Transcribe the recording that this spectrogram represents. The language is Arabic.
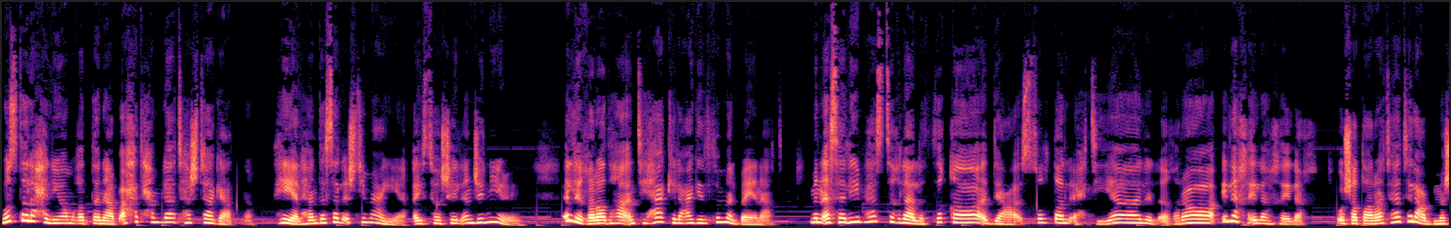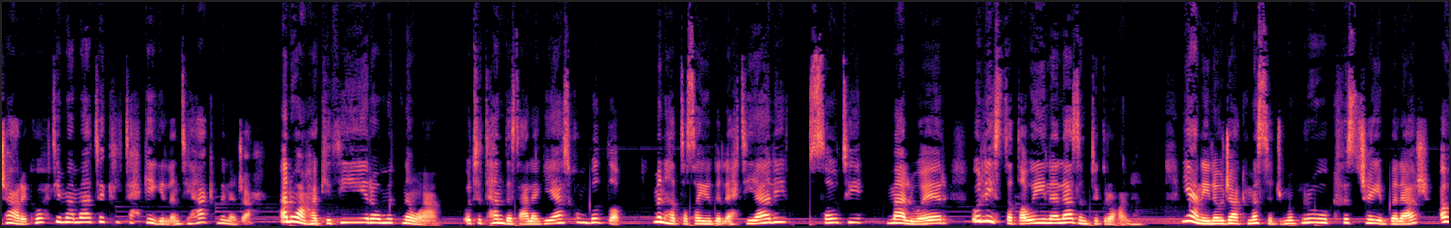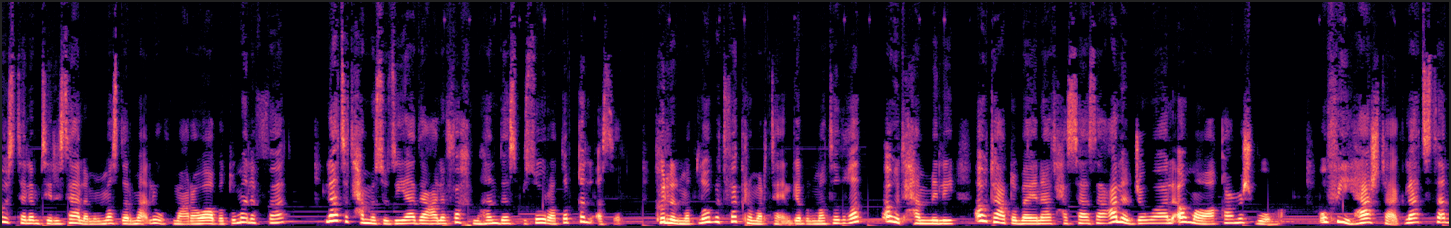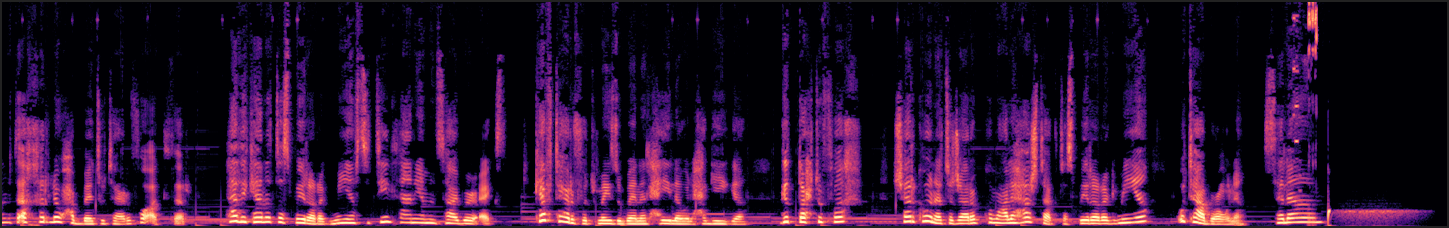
مصطلح اليوم غطيناه بأحد حملات هاشتاجاتنا هي الهندسة الاجتماعية أي Social Engineering اللي غرضها انتهاك العقل ثم البيانات من أساليبها استغلال الثقة، ادعاء السلطة، الاحتيال، الإغراء، إلخ إلخ إلخ وشطارتها تلعب بمشاعرك واهتماماتك لتحقيق الانتهاك بنجاح. أنواعها كثيرة ومتنوعة وتتهندس على قياسكم بالضبط منها التصيد الاحتيالي الصوتي مالوير وليستة طويلة لازم تقروا عنها. يعني لو جاك message مبروك فزت شيء ببلاش أو استلمتي رسالة من مصدر مألوف مع روابط وملفات لا تتحمسوا زيادة على فخ مهندس بصورة طبق الأصل. كل المطلوب تفكروا مرتين قبل ما تضغط أو تحملي أو تعطوا بيانات حساسة على الجوال أو مواقع مشبوهة. وفي هاشتاج لا تستنى متأخر لو حبيتوا تعرفوا أكثر. هذه كانت تصبيرة رقمية في 60 ثانية من سايبر إكس. كيف تعرفوا تميزوا بين الحيلة والحقيقة؟ قد طحتوا فخ؟ شاركونا تجاربكم على هاشتاج تصبيرة رقمية وتابعونا. سلام.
